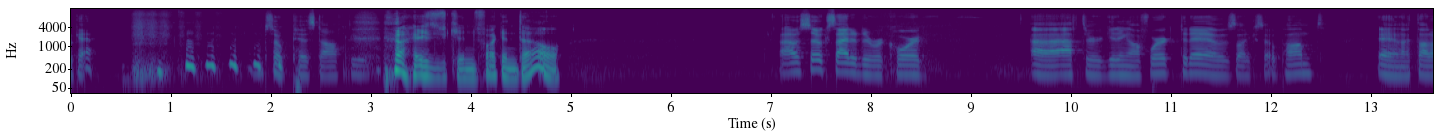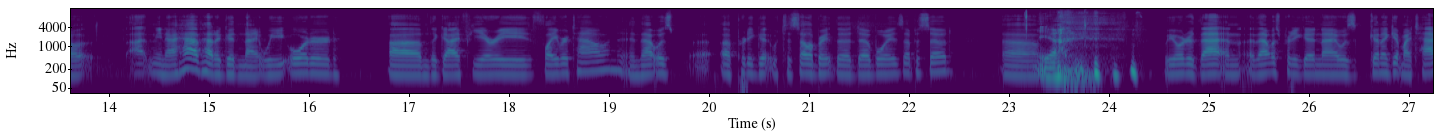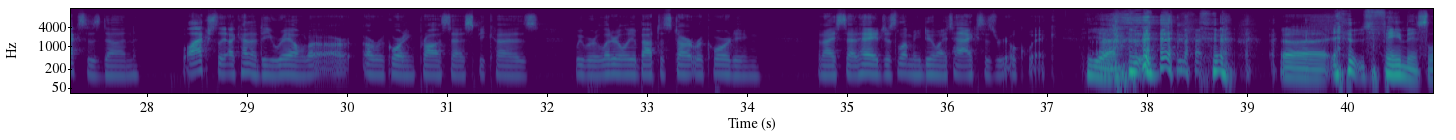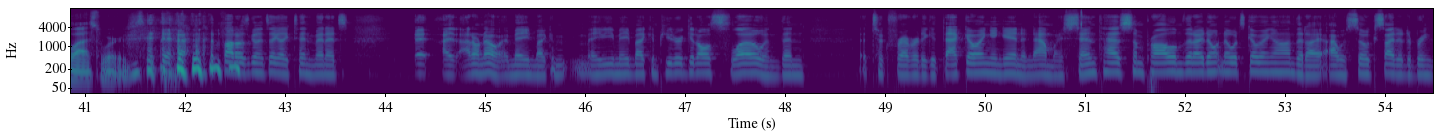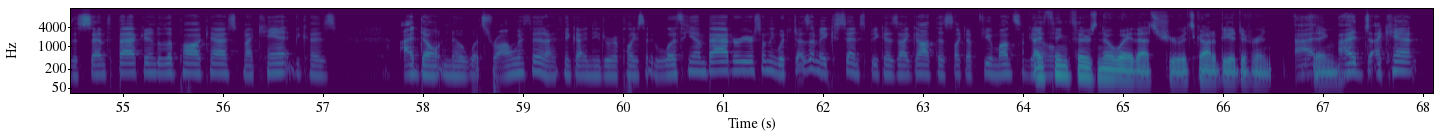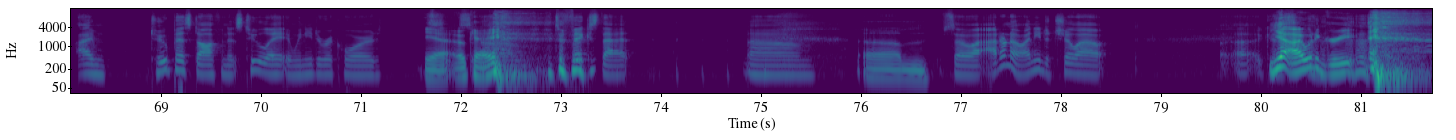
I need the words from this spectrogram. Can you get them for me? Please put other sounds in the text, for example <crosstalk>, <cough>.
Okay. <laughs> I'm so pissed off, dude. <laughs> you can fucking tell. I was so excited to record uh, after getting off work today. I was like so pumped, and I thought, I, I mean, I have had a good night. We ordered um, the Guy Fieri Flavor Town, and that was a, a pretty good to celebrate the Doughboys episode. Um, Yeah. <laughs> we ordered that, and that was pretty good. And I was gonna get my taxes done. Well, actually, I kind of derailed our, our recording process because we were literally about to start recording, and I said, "Hey, just let me do my taxes real quick." yeah. <laughs> <laughs> Uh, uh, <laughs> famous last words. yeah, I thought it was gonna take like ten minutes. I I don't know. It made my com- maybe made my computer get all slow, and then it took forever to get that going again. And now my synth has some problem that I don't know what's going on. That I I was so excited to bring the synth back into the podcast, and I can't because I don't know what's wrong with it. I think I need to replace a lithium battery or something, which doesn't make sense because I got this like a few months ago. I think there's no way that's true. It's got to be a different I, thing. I, I can't. I'm too pissed off, and it's too late, and we need to record. Yeah, okay. um, to fix <laughs> that. Um. um, So I, I don't know. I need to chill out. Uh, yeah, I would agree. <laughs>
